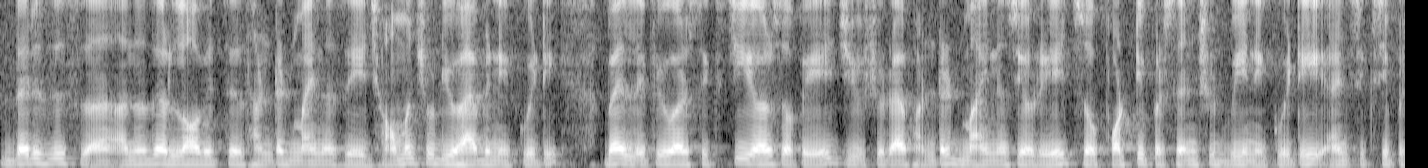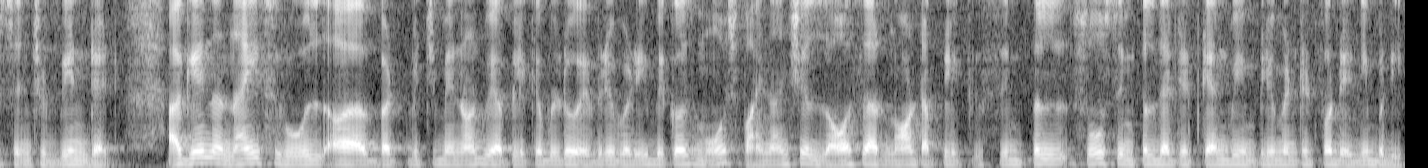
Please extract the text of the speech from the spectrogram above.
there is this uh, another law which says 100 minus age how much should you have in equity well if you are 60 years of age you should have 100 minus your age so 40 percent should be in equity and 60 percent should be in debt again a nice rule uh, but which may not be applicable to everybody because most financial laws are not simple so simple that it can be implemented for anybody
